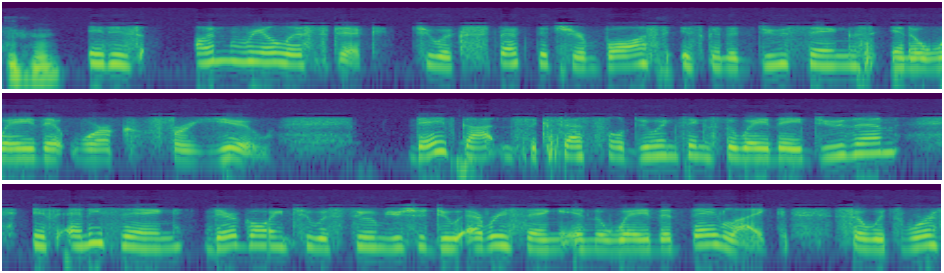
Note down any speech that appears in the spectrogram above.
Mm-hmm. It is unrealistic to expect that your boss is going to do things in a way that work for you. They've gotten successful doing things the way they do them. If anything, they're going to assume you should do everything in the way that they like. So it's worth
